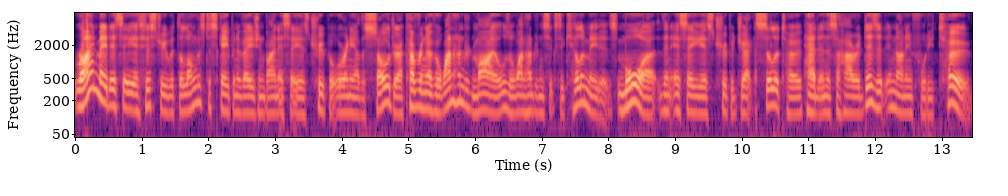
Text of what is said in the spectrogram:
Ryan made SAS history with the longest escape and evasion by an SAS trooper or any other soldier, covering over 100 miles or 160 kilometers, more than SAS trooper Jack Sillito had in the Sahara Desert in 1942.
